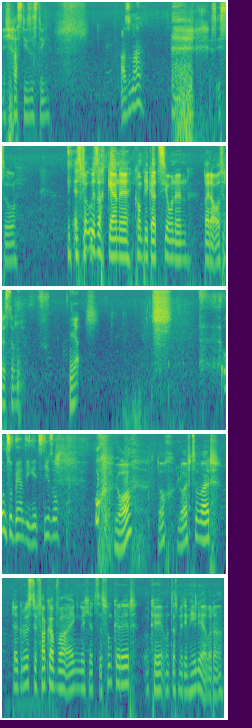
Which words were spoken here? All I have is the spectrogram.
Ich hasse dieses Ding. Arsenal? Es ist so. Es verursacht gerne Komplikationen bei der Ausrüstung. Ja. Und so Bernd, wie geht's dir so? Uch, ja, doch, läuft soweit. Der größte Fuck-up war eigentlich jetzt das Funkgerät. Okay, und das mit dem Heli, aber da,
